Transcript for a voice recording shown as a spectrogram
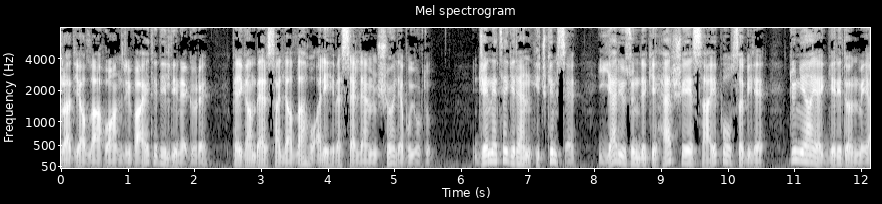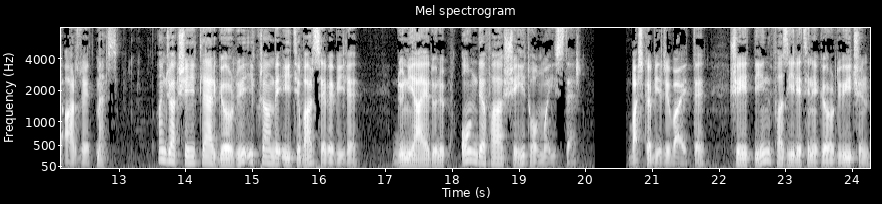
radıyallahu an rivayet edildiğine göre, Peygamber sallallahu aleyhi ve sellem şöyle buyurdu. Cennete giren hiç kimse, yeryüzündeki her şeye sahip olsa bile, dünyaya geri dönmeyi arzu etmez. Ancak şehitler gördüğü ikram ve itibar sebebiyle, dünyaya dönüp on defa şehit olmayı ister. Başka bir rivayette, şehitliğin faziletini gördüğü için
